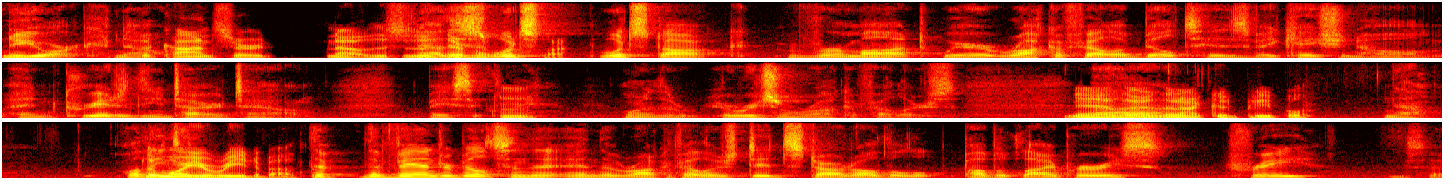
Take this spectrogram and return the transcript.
New York. No, the concert. No, this is no, a this is different Woodstock. Woodstock. Vermont, where Rockefeller built his vacation home and created the entire town, basically Hmm. one of the original Rockefellers. Yeah, they're they're not good people. No. Well, The more did- you read about them. the the Vanderbilts and the and the Rockefellers did start all the public libraries free, so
